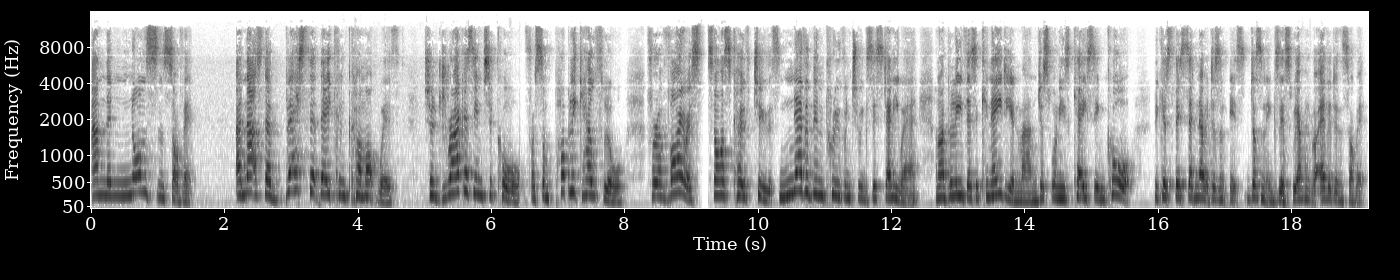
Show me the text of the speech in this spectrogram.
and the nonsense of it. And that's the best that they can come up with to drag us into court for some public health law for a virus, SARS CoV 2, that's never been proven to exist anywhere. And I believe there's a Canadian man just won his case in court because they said, no, it doesn't, it doesn't exist. We haven't got evidence of it.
